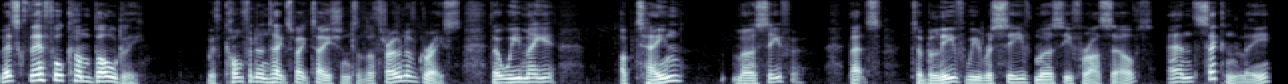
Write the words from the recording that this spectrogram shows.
Let's therefore come boldly with confident expectation to the throne of grace that we may obtain mercy. For, that's to believe we receive mercy for ourselves. And secondly,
